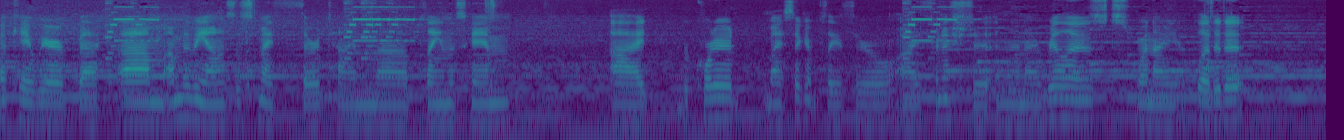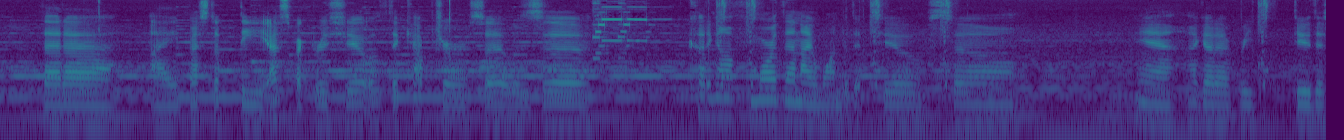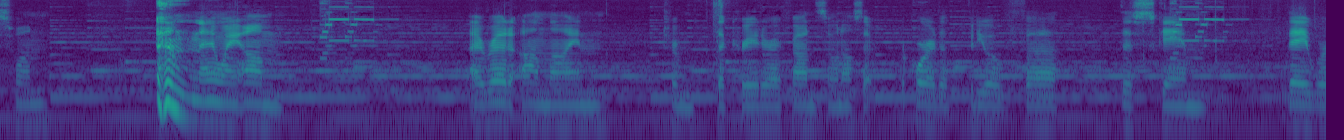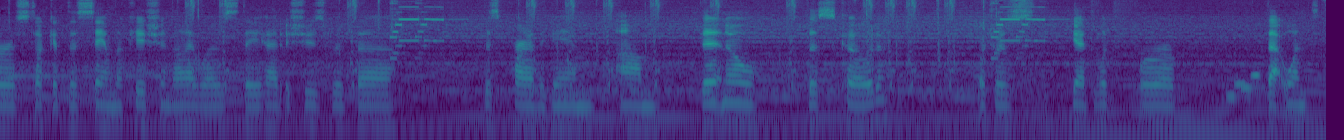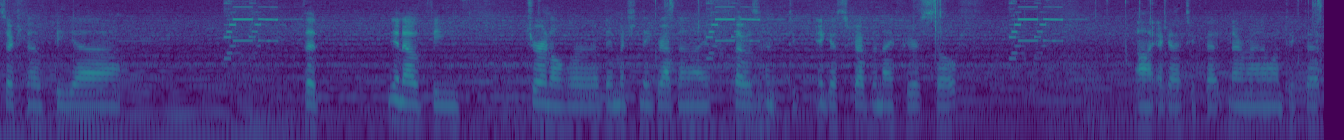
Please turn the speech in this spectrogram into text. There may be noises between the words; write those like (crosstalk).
Okay, we are back. Um, I'm gonna be honest, this is my third time uh, playing this game. I recorded my second playthrough, I finished it, and then I realized when I uploaded it that uh, I messed up the aspect ratio of the capture, so it was uh, cutting off more than I wanted it to, so yeah, I gotta redo this one. (clears throat) anyway, um, I read online from the creator, I found someone else that recorded a video of uh, this game. They were stuck at the same location that I was. They had issues with uh, this part of the game. Um, they didn't know this code, which was you had to look for that one section of the uh, the you know the journal where they mentioned they grabbed a knife. That was a hint to, I guess, grab the knife for yourself. Uh, I gotta take that. Never mind, I want to take that.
